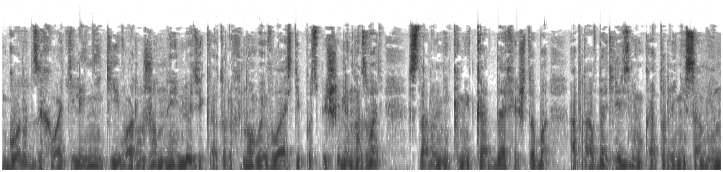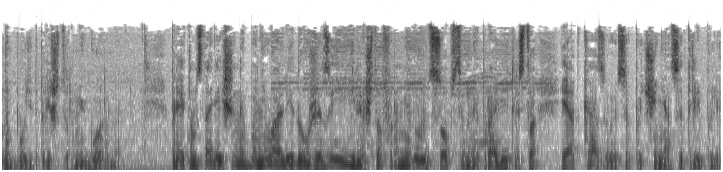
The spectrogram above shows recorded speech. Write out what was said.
Город захватили некие вооруженные люди, которых новые власти поспешили назвать сторонниками Каддафи, чтобы оправдать резню, которая, несомненно, будет при штурме города. При этом старейшины Банивалида уже заявили, что формируют собственное правительство и отказываются подчиняться Триполи.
